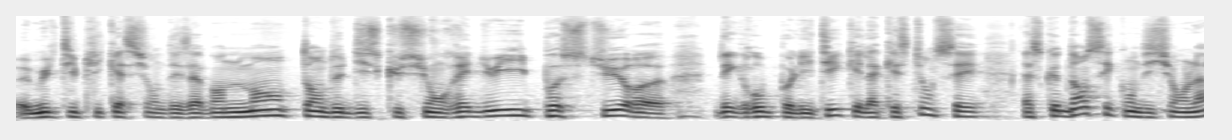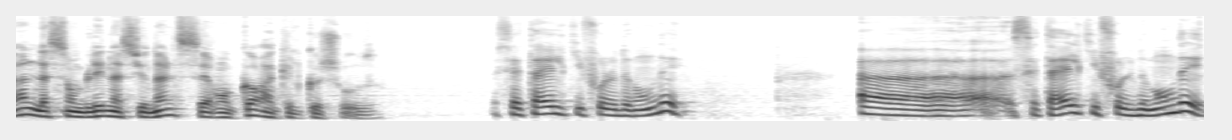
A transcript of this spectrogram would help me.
euh, multiplication des amendements, temps de discussion réduit, posture des groupes politiques. Et la question c'est, est-ce que dans ces conditions-là, l'Assemblée nationale sert encore à quelque chose? C'est à elle qu'il faut le demander. Euh, c'est à elle qu'il faut le demander.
